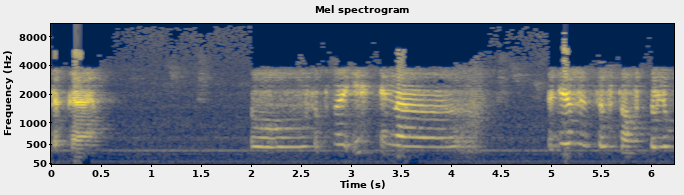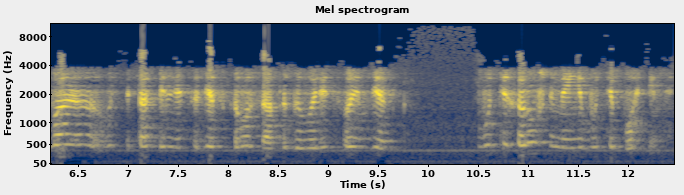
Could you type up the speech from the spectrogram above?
такая, собственно, истина содержится в том, что любая воспитательница детского сада говорит своим деткам, будьте хорошими и не будьте плохими.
